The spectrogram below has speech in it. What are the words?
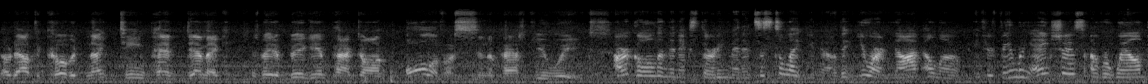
No doubt the COVID 19 pandemic has made a big impact on all of us in the past few weeks. Our goal in the next 30 minutes is to let you know that you are not alone. If you're feeling anxious, overwhelmed,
